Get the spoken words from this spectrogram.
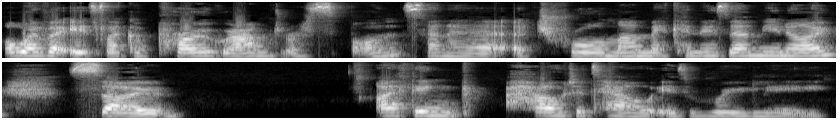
or whether it's like a programmed response and a, a trauma mechanism you know? So I think how to tell is really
